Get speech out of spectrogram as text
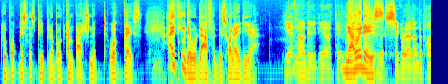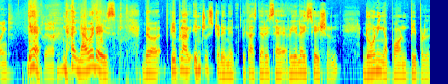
group of business people about compassionate workplace, I think they would laugh at this whole idea. Yeah, no, yeah. Nowadays, with the cigarette and the pint. yeah. Yeah. Nowadays, the people are interested in it because there is a realization dawning upon people,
